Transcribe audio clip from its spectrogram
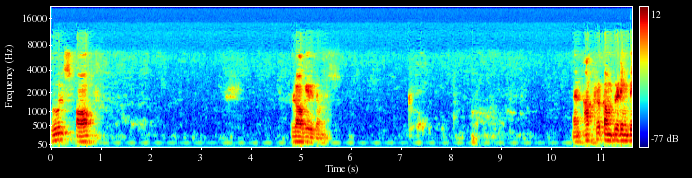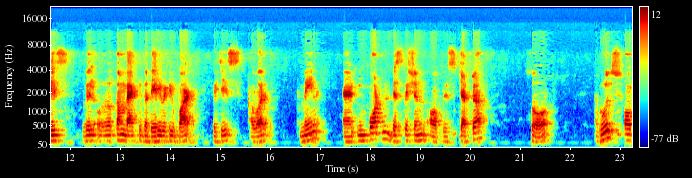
rules of logarithms. And after completing this, we'll uh, come back to the derivative part, which is our main and important discussion of this chapter. So, rules of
